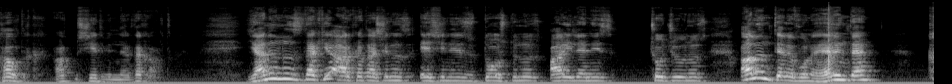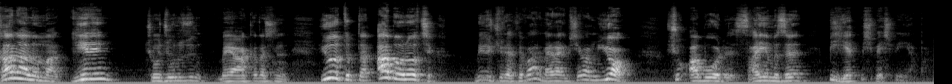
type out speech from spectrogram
Kaldık. 67 binlerde kaldık. Yanınızdaki arkadaşınız, eşiniz, dostunuz, aileniz, çocuğunuz alın telefonu elinden kanalıma girin çocuğunuzun veya arkadaşının YouTube'dan abone ol çık. Bir ücreti var mı? Herhangi bir şey var mı? Yok. Şu abone sayımızı bir 75 bin yapalım.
